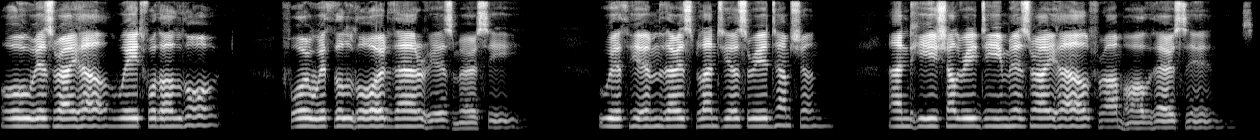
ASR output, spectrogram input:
O Israel, wait for the Lord, for with the Lord there is mercy. With him there is plenteous redemption, and he shall redeem Israel from all their sins.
